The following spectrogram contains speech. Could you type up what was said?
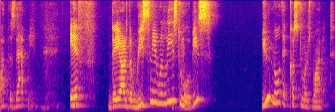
What does that mean? If they are the recently released movies, you know that customers want it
